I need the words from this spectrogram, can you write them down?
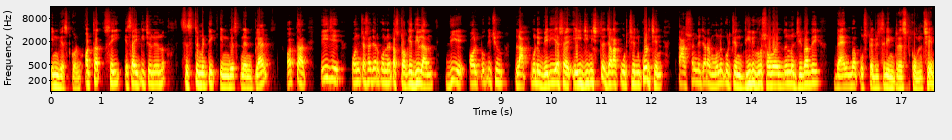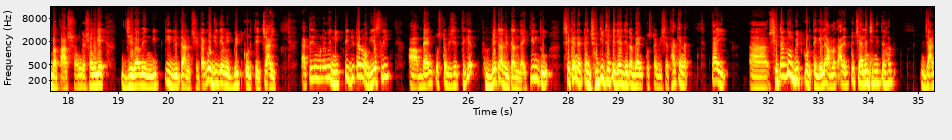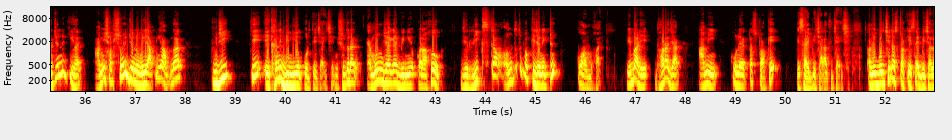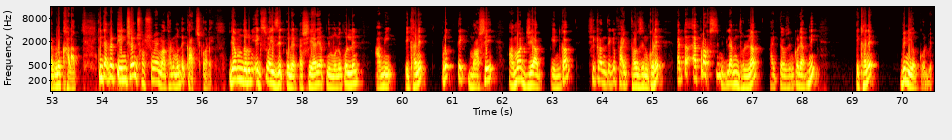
ইনভেস্ট করব। অর্থাৎ সেই এসআইপি চলে এলো। সিস্টেমেটিক ইনভেস্টমেন্ট প্ল্যান অর্থাৎ এই যে পঞ্চাশ হাজার কোনো একটা স্টকে দিলাম, দিয়ে অল্প কিছু লাভ করে বেরিয়ে আসার এই জিনিসটা যারা করছেন করছেন, তার সঙ্গে যারা মনে করছেন দীর্ঘ সময়ের জন্য যেভাবে ব্যাংক বা পোস্ট অফিসের ইন্টারেস্ট কমছে বা তার সঙ্গে সঙ্গে যেভাবে নিফটি রিটার্ন সেটাকেও যদি আমি বিট করতে চাই, একটা জিনিস মনে হবে Nifty return obviously bank post অফিসের থেকে বেটার রিটার্ন দেয়। কিন্তু সেখানে একটা ঝুঁকি থেকে যায় যেটা ব্যাংক পোস্ট অফিসে থাকে না। তাই সেটাকেও বিট করতে গেলে আমাকে আরেকটু চ্যালেঞ্জ নিতে হবে। যার জন্য কি হয়, আমি সবসময়ের জন্য বলি, আপনি আপনার পুঁজিকে এখানে বিনিয়োগ করতে চাইছেন। সুতরাং এমন জায়গায় বিনিয়োগ করা হোক যে রিস্কটা অন্তত পক্ষে যেন একটু কম হয়। এবারে ধরা যাক, আমি কোনো একটা স্টকে এসআইপি চালাতে চাইছি। আমি বলছি না স্টকে এসআইপি চালানো খারাপ, কিন্তু একটা টেনশন সবসময় মাথার মধ্যে কাজ করে। যেমন ধরুন এক্স ওয়াই জেড কোনো একটা শেয়ারে আপনি মনে করলেন, আমি এখানে প্রত্যেক মাসে আমার যে ইনকাম সেখান থেকে ফাইভ থাউজেন্ড করে একটা অ্যাপ্রক্সিমেটলি আমি ধরলাম ফাইভ থাউজেন্ড করে আপনি এখানে বিনিয়োগ করবেন।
